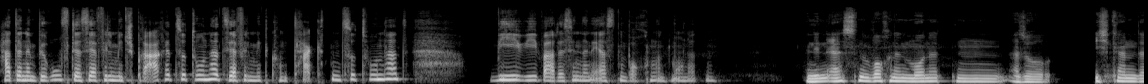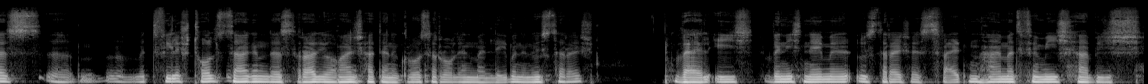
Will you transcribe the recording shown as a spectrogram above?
hat einen Beruf, der sehr viel mit Sprache zu tun hat, sehr viel mit Kontakten zu tun hat. Wie, wie war das in den ersten Wochen und Monaten? In den ersten Wochen und Monaten, also ich kann das äh, mit viel Stolz sagen, dass Radio Orange hat eine große Rolle in meinem Leben in Österreich, weil ich, wenn ich nehme Österreich als zweiten Heimat für mich, habe ich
